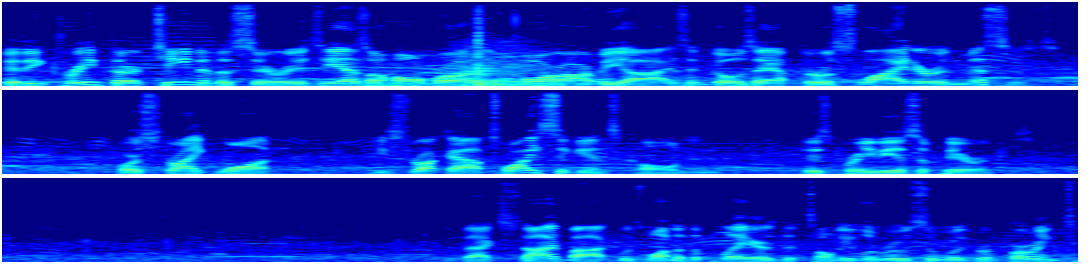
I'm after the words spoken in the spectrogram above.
hitting 313 in the series. He has a home run and four RBIs and goes after a slider and misses for strike one. He struck out twice against Cone in his previous appearance. Fact, Steinbach was one of the players that Tony La Russa was referring to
